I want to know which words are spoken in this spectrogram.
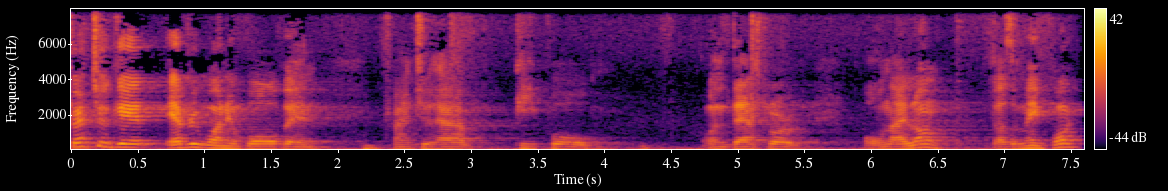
trying to get everyone involved and trying to have people on the dance floor all night long. That's the main point.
